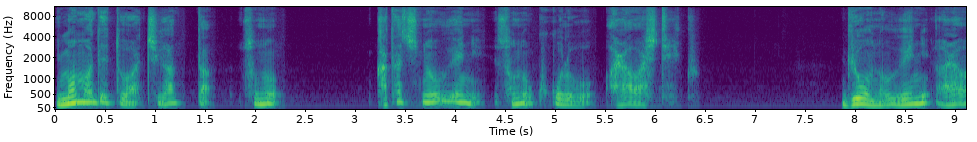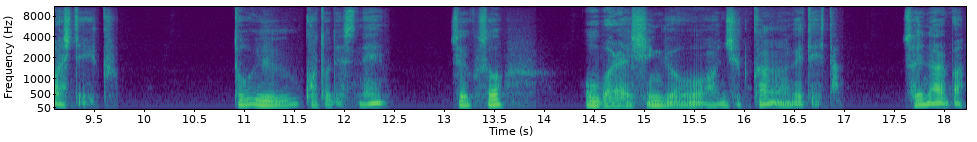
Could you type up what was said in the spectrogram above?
今までとは違ったその形の上にその心を表していく。行の上に表していく。ということですね。それこそ大払い信行を10巻上げていた。それならば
